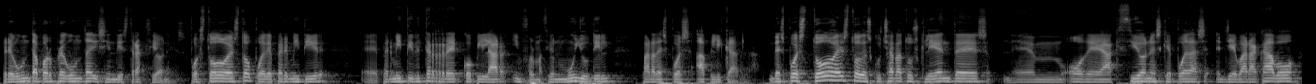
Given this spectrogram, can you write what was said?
pregunta por pregunta y sin distracciones. Pues todo esto puede permitir, eh, permitirte recopilar información muy útil para después aplicarla. Después, todo esto de escuchar a tus clientes em, o de acciones que puedas llevar a cabo,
